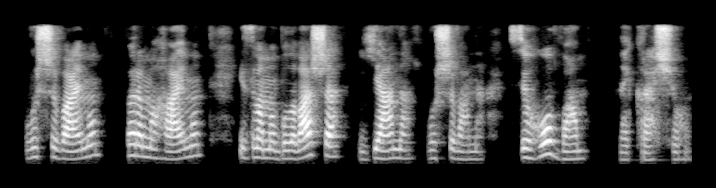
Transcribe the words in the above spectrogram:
Вишиваємо, перемагаємо. І з вами була ваша Яна Вишивана. Всього вам найкращого!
